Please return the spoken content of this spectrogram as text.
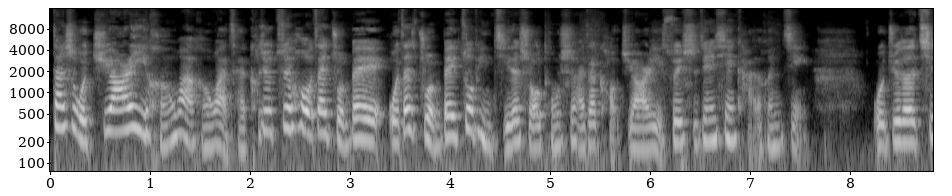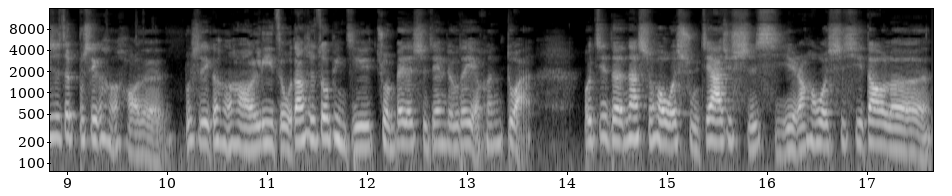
但是我 GRE 很晚很晚才考，就最后在准备我在准备作品集的时候，同时还在考 GRE，所以时间线卡得很紧。我觉得其实这不是一个很好的，不是一个很好的例子。我当时作品集准备的时间留的也很短。”我记得那时候我暑假去实习，然后我实习到了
